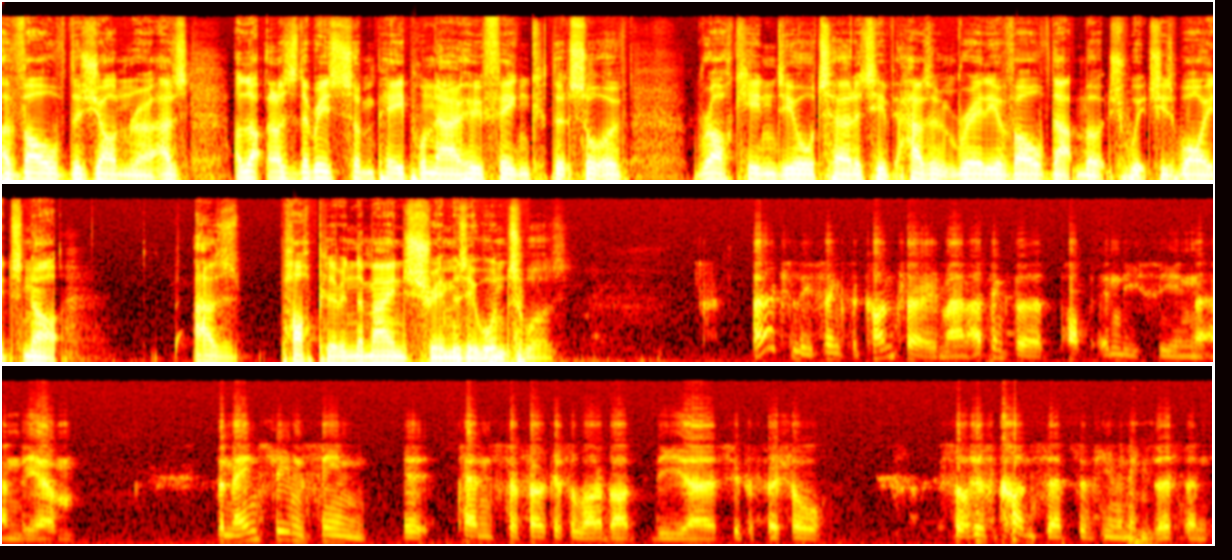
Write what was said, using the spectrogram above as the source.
evolve the genre as a lot as there is some people now who think that sort of rock indie alternative hasn't really evolved that much, which is why it's not as popular in the mainstream as it once was. I actually think the contrary, man. I think the pop indie scene and the um, the mainstream scene it tends to focus a lot about the uh, superficial sort of concepts of human existence.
